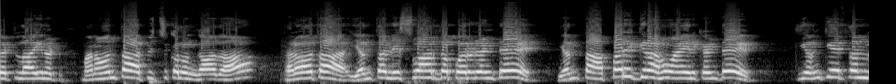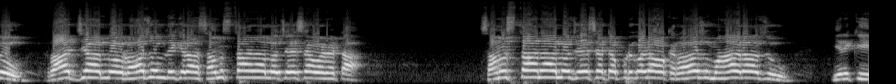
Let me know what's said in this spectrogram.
గట్లు అయినట్టు. మనమంతా ఆ పిచ్చుకలం కాదా? తర్వాత ఎంత నిస్వార్థపరుడంటే ఎంత అపరిగ్రహం ఆయనకంటే సంకీర్తనలు రాజ్యాల్లో రాజుల దగ్గర సంస్థానాల్లో చేసేవాడట. సంస్థానాల్లో చేసేటప్పుడు కూడా ఒక రాజు మహారాజు ఈయనకి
